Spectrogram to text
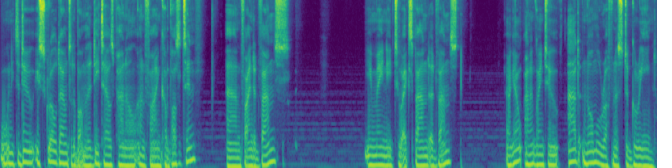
What we need to do is scroll down to the bottom of the details panel and find compositing and find advanced. You may need to expand advanced. There we go. And I'm going to add normal roughness to green.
